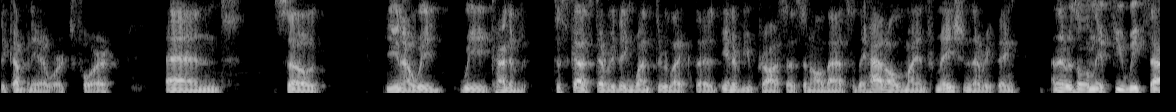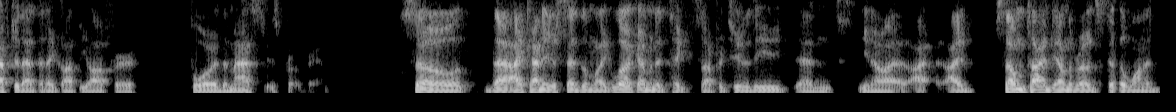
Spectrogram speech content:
the company I worked for, and so you know we we kind of discussed everything, went through like the interview process and all that. So they had all of my information and everything, And it was only a few weeks after that that I got the offer for the master's program. So that I kind of just said to them like, look, I'm going to take this opportunity, and you know, I, I, I sometime down the road still want to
